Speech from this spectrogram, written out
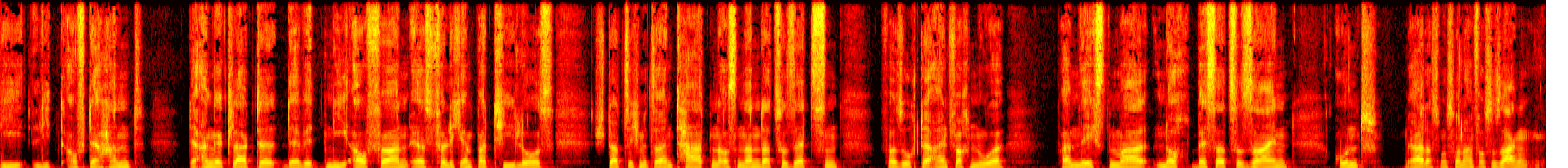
die liegt auf der Hand. Der Angeklagte, der wird nie aufhören, er ist völlig empathielos. Statt sich mit seinen Taten auseinanderzusetzen, versucht er einfach nur, beim nächsten Mal noch besser zu sein. Und, ja, das muss man einfach so sagen,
